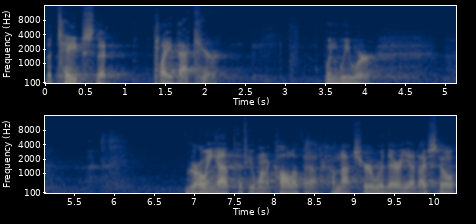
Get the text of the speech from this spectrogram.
The tapes that play back here when we were growing up, if you want to call it that. I'm not sure we're there yet. I've still,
